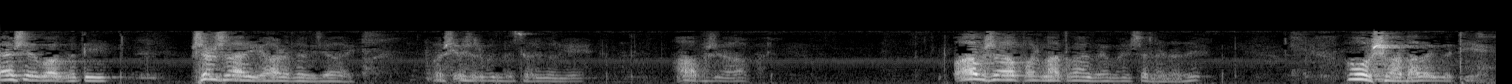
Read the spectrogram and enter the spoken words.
ऐसे वह गति संसारी आड़ लग जाए। बस ईश्वर बंद चल गए आप से आप आप से आप परमात्मा में चले जाते वो स्वाभाविक गति है।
